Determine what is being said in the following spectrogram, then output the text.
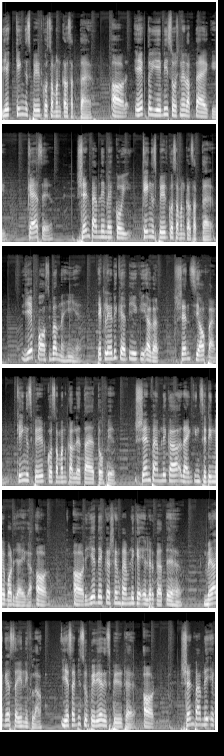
ये किंग स्पिरिट को समन कर सकता है। और एक तो ये भी सोचने लगता है कि कैसे शेन फैमिली में कोई किंग स्पिरिट को समन कर सकता है? ये पॉसिबल नहीं है। एक लेडी कहती है कि अगर शेन सियाओफैंग किंग स्पिरिट को समन कर लेता है तो फिर शेन फैमिली का रैंकिंग सिटी में बढ़ जाएगा। और और ये देखकर शेन फैमिली के एल्डर कहते हैं, मेरा गैस सही निकला। ये सभी सुपीरियर स्पिरिट है और शेन फैमिली एक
